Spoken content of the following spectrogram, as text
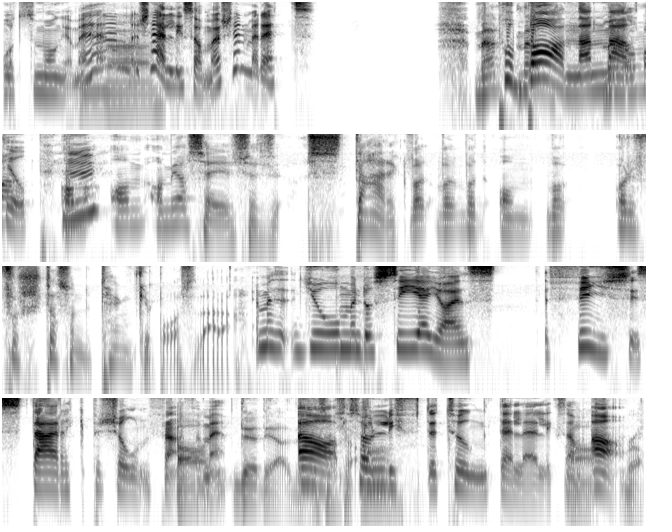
mot så många. Men jag känner, liksom, jag känner mig rätt men, på banan med om man- alltihop. Om, Mm. om, om jag säger så stark, vad, vad, vad, om, vad, vad är det första som du tänker på sådär? Men, jo, men då ser jag en fysiskt stark person framför Ja, mig. det är det. det Ja, som ja. lyfter tungt eller liksom, Ja.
